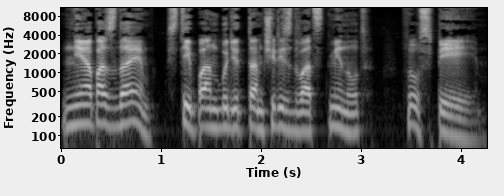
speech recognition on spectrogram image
«Не опоздаем. Степан будет там через 20 минут. Успеем».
